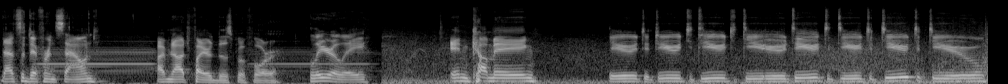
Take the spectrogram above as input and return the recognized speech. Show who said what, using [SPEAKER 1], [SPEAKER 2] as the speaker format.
[SPEAKER 1] That's a different sound.
[SPEAKER 2] I've not fired this before.
[SPEAKER 1] Clearly.
[SPEAKER 2] Incoming.
[SPEAKER 1] Do do do do do do do do do do do do.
